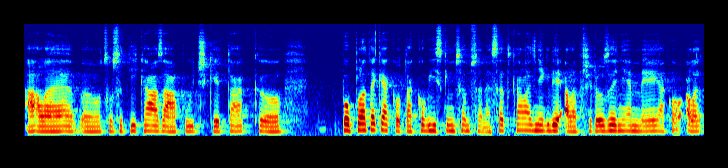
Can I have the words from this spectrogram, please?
ale eh, co se týká zápůjčky, tak eh, Poplatek jako takový, s kým jsem se nesetkala nikdy, ale přirozeně my, jako, ale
